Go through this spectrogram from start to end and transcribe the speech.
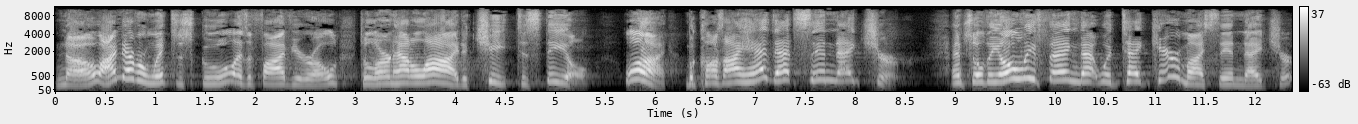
No, I never went to school as a five year old to learn how to lie, to cheat, to steal. Why? Because I had that sin nature. And so the only thing that would take care of my sin nature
